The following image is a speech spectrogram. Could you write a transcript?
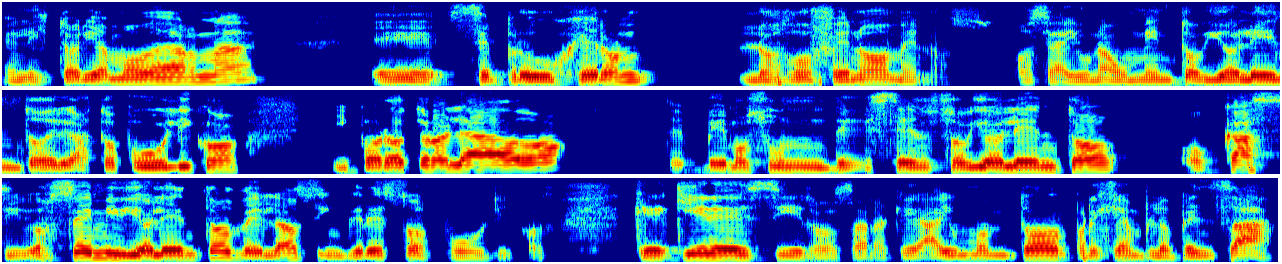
en la historia moderna, eh, se produjeron los dos fenómenos. O sea, hay un aumento violento del gasto público y por otro lado vemos un descenso violento o casi o semi-violento de los ingresos públicos. ¿Qué quiere decir, Rosana? Que hay un montón, por ejemplo, pensá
